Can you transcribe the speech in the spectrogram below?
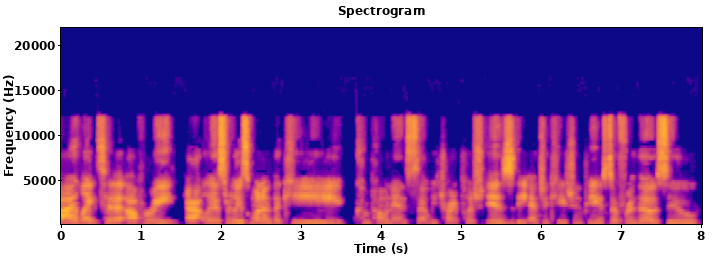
I like to operate Atlas, or at least one of the key components that we try to push is the education piece. So, for those who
